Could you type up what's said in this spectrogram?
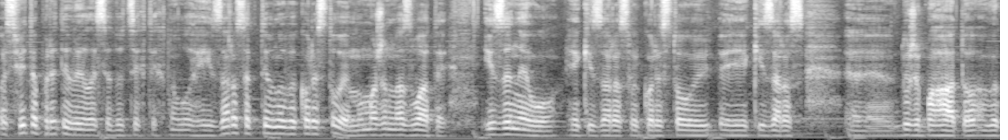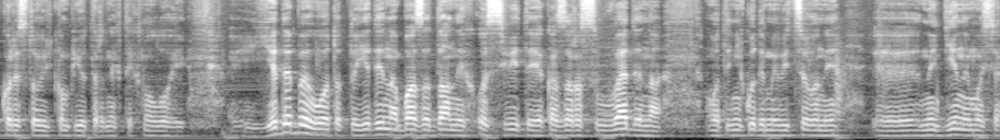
освіта придивилася до цих технологій. Зараз активно використовує. Ми можемо назвати і ЗНО, які зараз використовують, які зараз дуже багато використовують комп'ютерних технологій. Є ДБО, тобто єдина база даних освіти, яка зараз введена, от і нікуди ми від цього не, е, не дінемося.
